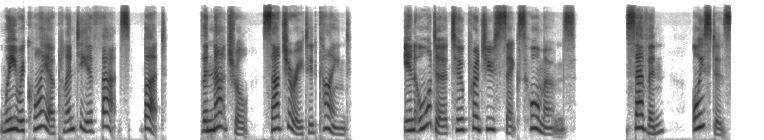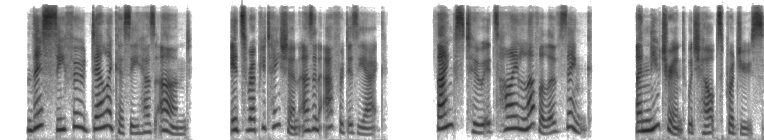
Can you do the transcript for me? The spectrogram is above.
We require plenty of fats, but the natural, saturated kind, in order to produce sex hormones. 7. Oysters. This seafood delicacy has earned its reputation as an aphrodisiac thanks to its high level of zinc, a nutrient which helps produce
